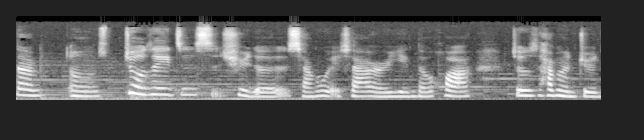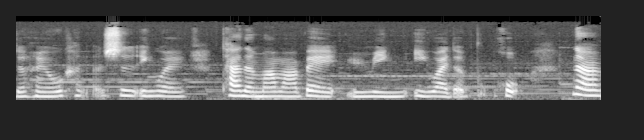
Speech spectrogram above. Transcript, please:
那嗯，就这一只死去的响尾鲨而言的话，就是他们觉得很有可能是因为。他的妈妈被渔民意外的捕获，那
